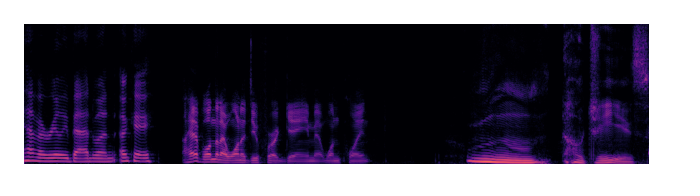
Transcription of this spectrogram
have a really bad one. Okay. I have one that I want to do for a game at one point. Hmm. Oh, jeez.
